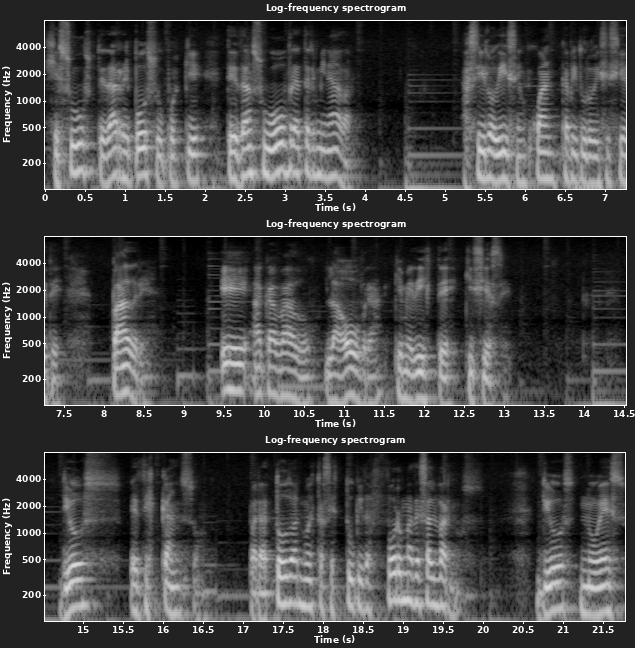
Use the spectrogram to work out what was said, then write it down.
Jesús te da reposo porque te da su obra terminada. Así lo dice en Juan capítulo 17. Padre, he acabado la obra que me diste quisiese. Dios es descanso para todas nuestras estúpidas formas de salvarnos. Dios no es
